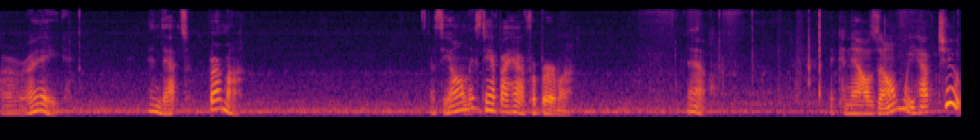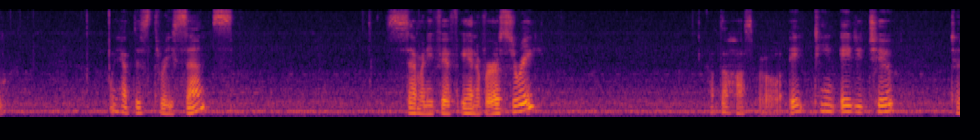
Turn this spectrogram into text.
Alright. And that's Burma. That's the only stamp I have for Burma. Now, the Canal Zone, we have two. We have this three cents. 75th anniversary of the hospital. 1882 to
